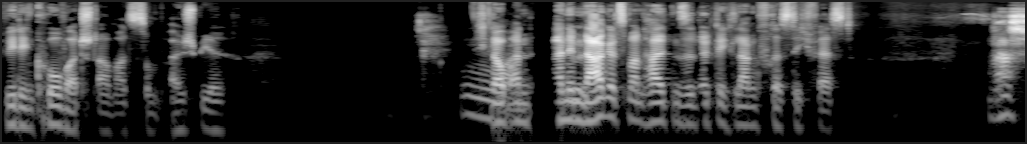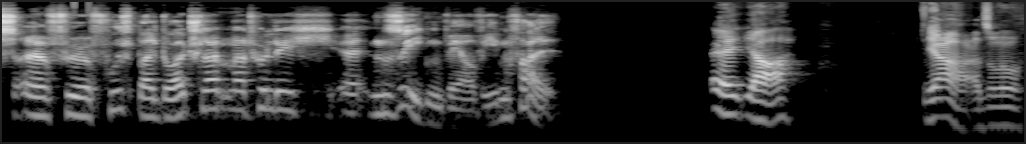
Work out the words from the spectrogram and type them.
wie den Kovac damals zum Beispiel. Ich glaube, an, an dem Nagelsmann halten sie wirklich langfristig fest. Was äh, für Fußball Deutschland natürlich äh, ein Segen wäre, auf jeden Fall. Äh, ja. Ja, also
